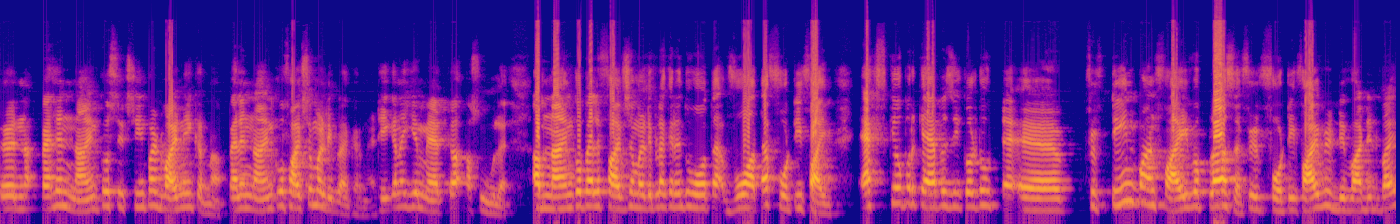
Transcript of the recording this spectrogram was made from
पहले नाइन को सिक्सटीन पर डिवाइड नहीं करना, पहले नाइन को फाइव से मल्टीप्लाई करना है, ठीक है ना? ये मैथ का असूल है। अब नाइन को पहले फाइव से मल्टीप्लाई करें तो वो होता है, वो आता है फोर्टी फाइव एक्स के ऊपर cap is equal to fifteen point five plus फिर forty five divided by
